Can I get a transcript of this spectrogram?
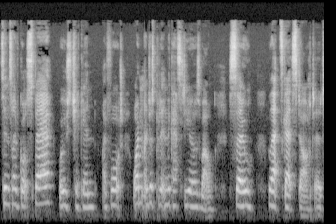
since I've got spare roast chicken, I thought why don't I just put it in the quesadilla as well. So let's get started.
